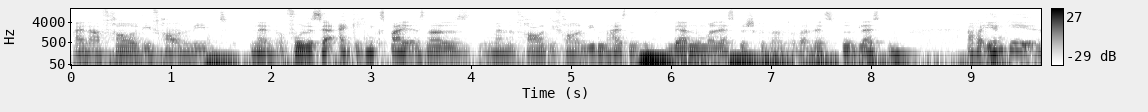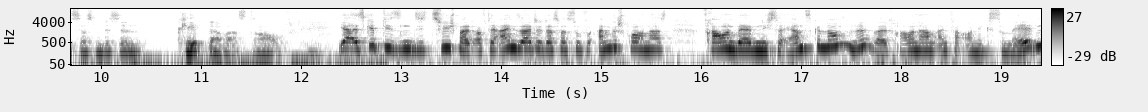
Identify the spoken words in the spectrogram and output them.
einer Frau, die Frauen liebt, nennt. Obwohl es ja eigentlich nichts bei ist. Ne? Das ist ich meine, Frauen, die Frauen lieben, heißen, werden nun mal lesbisch genannt oder lesb sind Lesben. Aber irgendwie ist das ein bisschen, klebt da was drauf. Ja, es gibt diesen, diesen Zwiespalt. Auf der einen Seite, das, was du angesprochen hast, Frauen werden nicht so ernst genommen, ne? weil Frauen haben einfach auch nichts zu melden.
